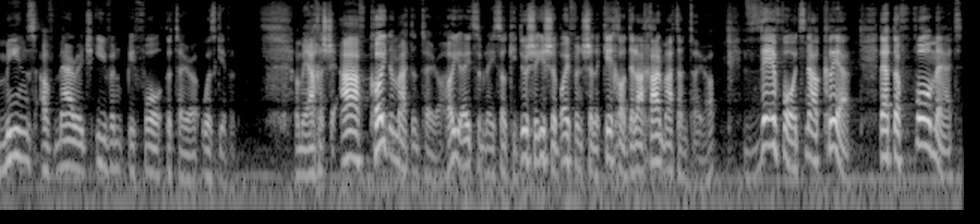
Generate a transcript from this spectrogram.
means of marriage even before the Torah was given. Therefore, it's now clear that the format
